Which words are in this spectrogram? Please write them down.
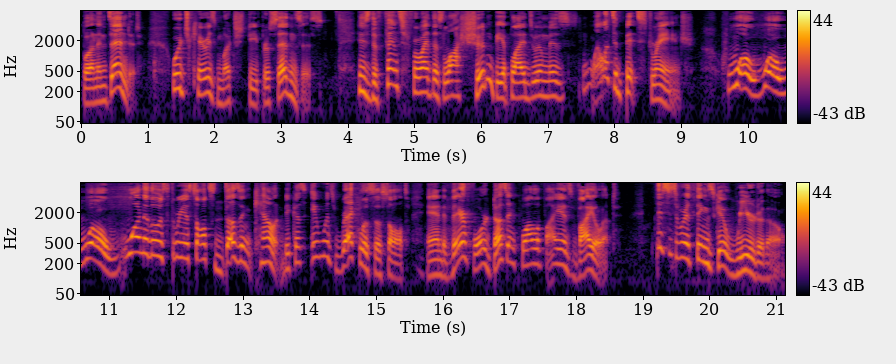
pun intended which carries much deeper sentences. His defense for why this law shouldn't be applied to him is, well, it's a bit strange. Whoa, whoa, whoa, one of those three assaults doesn't count because it was reckless assault and therefore doesn't qualify as violent. This is where things get weirder though,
